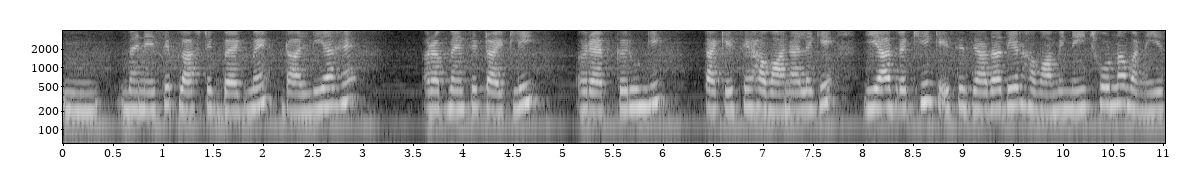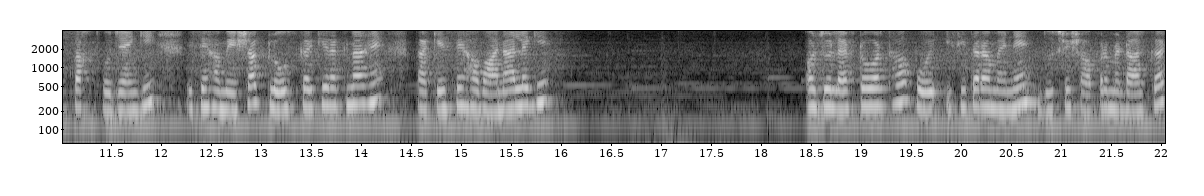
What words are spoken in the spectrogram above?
मैंने इसे प्लास्टिक बैग में डाल लिया है। और अब मैं इसे टाइटली रैप करूँगी ताकि इसे हवा ना लगे। याद रखें कि इसे ज़्यादा देर हवा में नहीं छोड़ना, वरना ये सख्त हो जाएँगी। इसे हमेशा क्लोज़ करके रखना है ताकि इसे हवा ना लगे। और जो लेफ़्ट ओवर था, वो इसी तरह मैंने दूसरे शॉपर में डालकर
